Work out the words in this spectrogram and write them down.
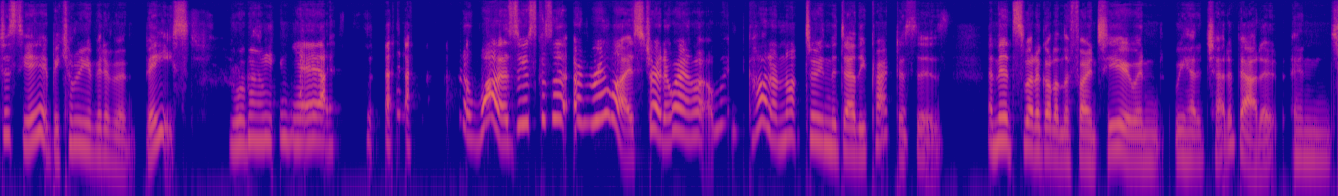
just, yeah, becoming a bit of a beast. yeah. it was. It was because I, I, realized straight away, I'm like, oh my God, I'm not doing the daily practices. And that's when I got on the phone to you and we had a chat about it. And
